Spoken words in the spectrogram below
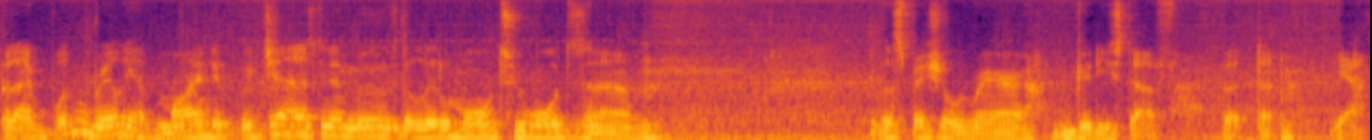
But I wouldn't really have mind if we just you know moved a little more towards um, the special rare goody stuff. But um, yeah.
